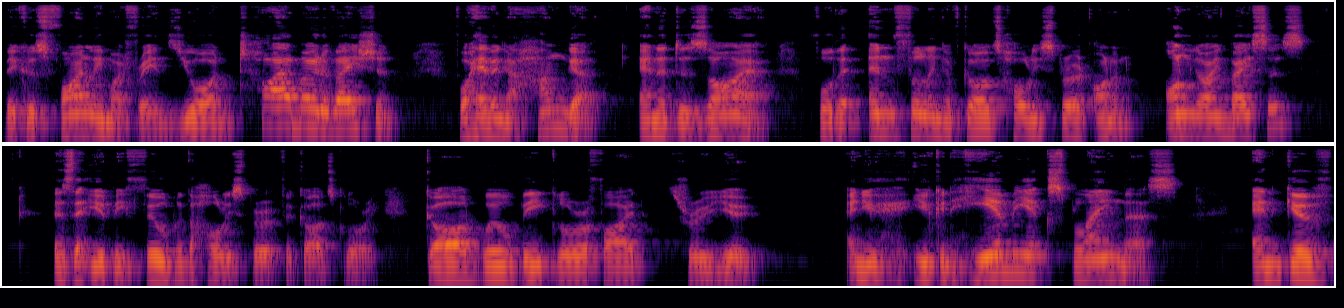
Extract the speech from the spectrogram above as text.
Because finally, my friends, your entire motivation for having a hunger and a desire for the infilling of God's Holy Spirit on an ongoing basis is that you'd be filled with the Holy Spirit for God's glory. God will be glorified through you. And you, you can hear me explain this and give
